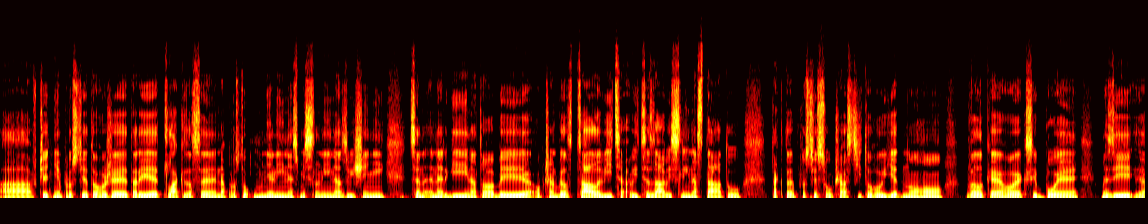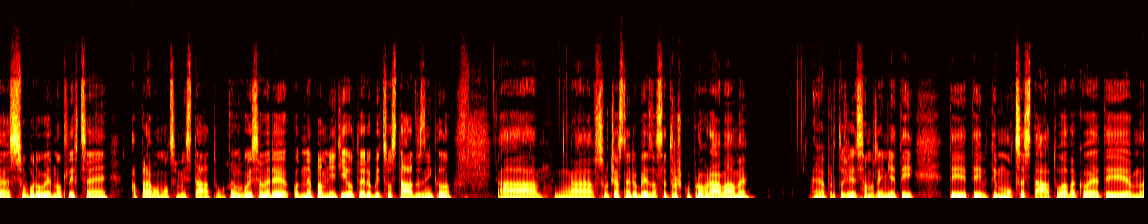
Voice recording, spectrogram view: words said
a včetně prostě toho, že tady je tlak zase naprosto umělý, nesmyslný na zvýšení cen energií, na to, aby občan byl stále více a více závislý na státu, tak to je prostě součástí toho jednoho velkého jaksi boje mezi eh, svobodou jednotlivce a pravomocemi státu. Ten hmm. boj se vede od nepaměti, od té doby, co stát vznikl a, a v současné době zase trošku prohráváme protože samozřejmě ty, ty, ty, ty moce státu a takové ty uh,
